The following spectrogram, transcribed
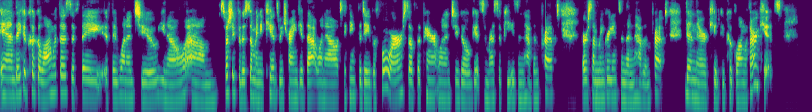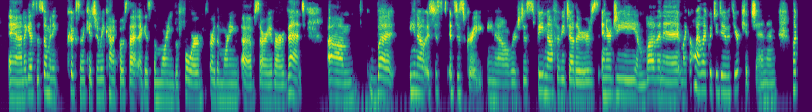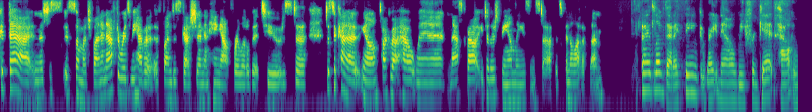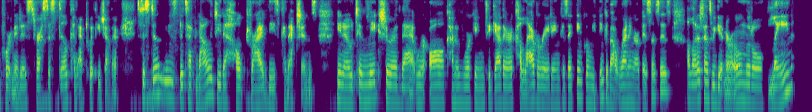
and they could cook along with us if they if they wanted to, you know. Um, especially for the so many kids, we try and give that one out I think, the day before. So if the parent wanted to go get some recipes and have them prepped or some ingredients and then have them prepped, then their kid could cook along with our kids. And I guess there's so many cooks in the kitchen. We kind of post that, I guess, the morning before or the morning of, sorry, of our event. Um, but you know, it's just it's just great. You know, we're just feeding off of each other's energy and loving it. And like, oh, I like what you did with your kitchen, and look at that. And it's just it's so much fun. And afterwards, we have a, a fun discussion and hang out for a little bit too, just to just to kind of you know talk about how it went and ask about each other's families and stuff. It's been a lot of fun. I love that. I think right now we forget how important it is for us to still connect with each other, to mm-hmm. still use the technology to help drive these connections, you know, to make sure that we're all kind of working together, collaborating. Because I think when we think about running our businesses, a lot of times we get in our own little lane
